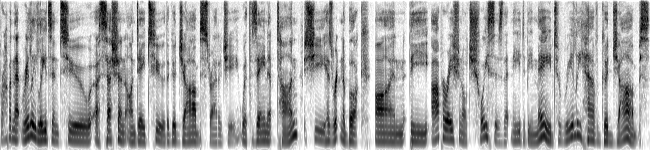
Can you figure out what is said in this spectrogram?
Robin, that really leads into a session on day two, the good job strategy with Zeynep Ton. She has written a book on the operational choices that need to be made to really have good jobs.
